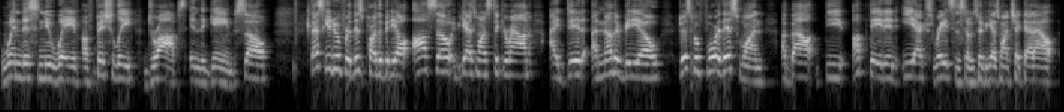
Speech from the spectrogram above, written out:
when this new wave officially drops in the game. So, that's to do it for this part of the video. Also, if you guys want to stick around, I did another video just before this one about the updated EX raid system. So if you guys want to check that out,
